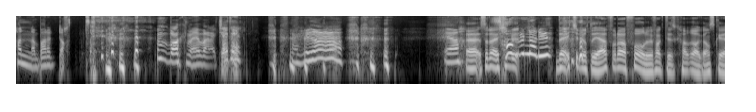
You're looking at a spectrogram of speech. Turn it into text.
handa bare datt bak meg. Jeg bare 'Kjetil!' ja. Eh, er, lurt- du?! det er ikke lurt å gjøre, for da får du faktisk høre ganske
